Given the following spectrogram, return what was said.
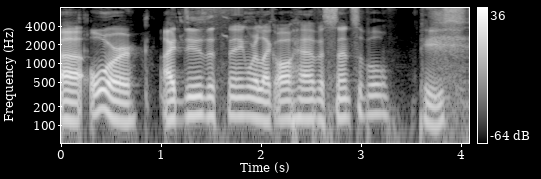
Uh, or I do the thing where like I'll have a sensible piece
